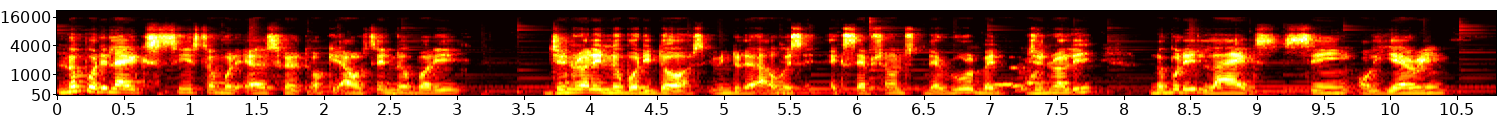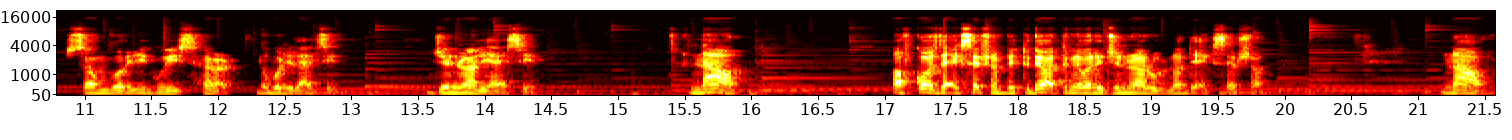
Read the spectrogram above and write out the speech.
nobody likes seeing somebody else hurt. Okay, I would say nobody, generally, nobody does, even though there are always exceptions to the rule, but generally, nobody likes seeing or hearing somebody who is hurt. Nobody likes it. Generally, I say. Now, of course, the exception, but today we're talking about the general rule, not the exception. Now,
